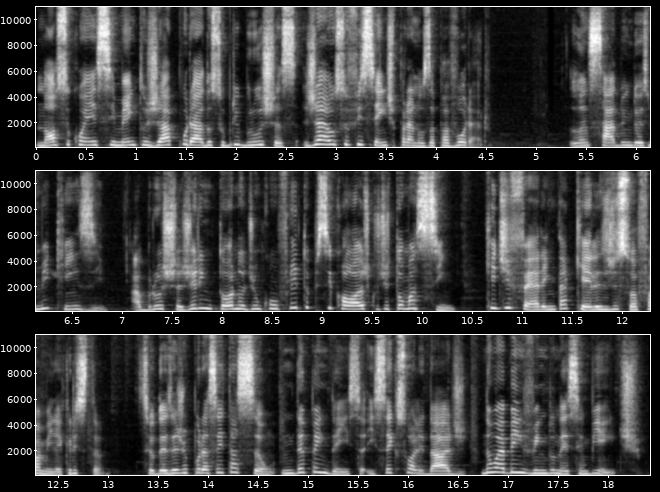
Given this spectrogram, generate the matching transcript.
Nosso conhecimento já apurado sobre bruxas já é o suficiente para nos apavorar. Lançado em 2015, a bruxa gira em torno de um conflito psicológico de Thomasin, que diferem daqueles de sua família cristã. Seu desejo por aceitação, independência e sexualidade não é bem-vindo nesse ambiente.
